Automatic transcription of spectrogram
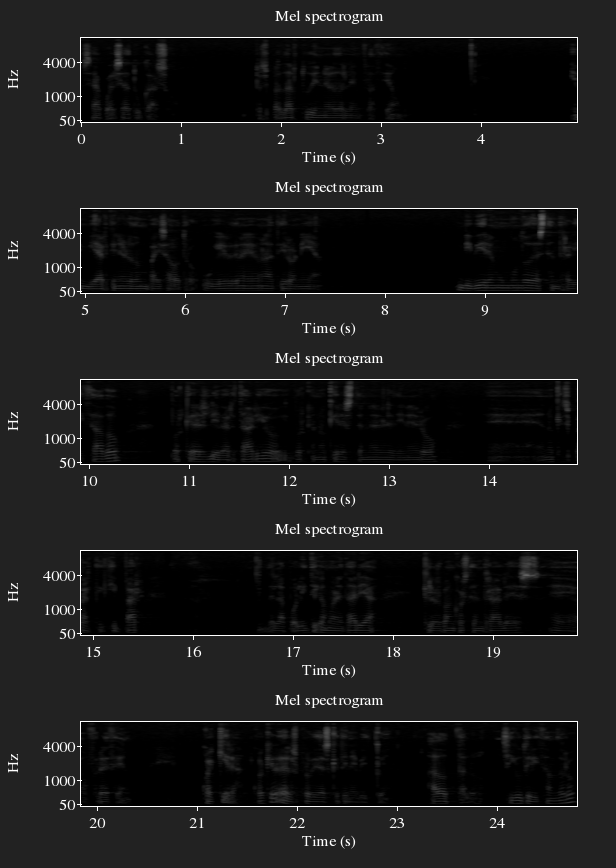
sea cual sea tu caso, respaldar tu dinero de la inflación, enviar dinero de un país a otro, huir de una tiranía, vivir en un mundo descentralizado porque eres libertario y porque no quieres tener el dinero, eh, no quieres participar de la política monetaria que los bancos centrales eh, ofrecen. Cualquiera, cualquiera de las propiedades que tiene Bitcoin, adóptalo, sigue utilizándolo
